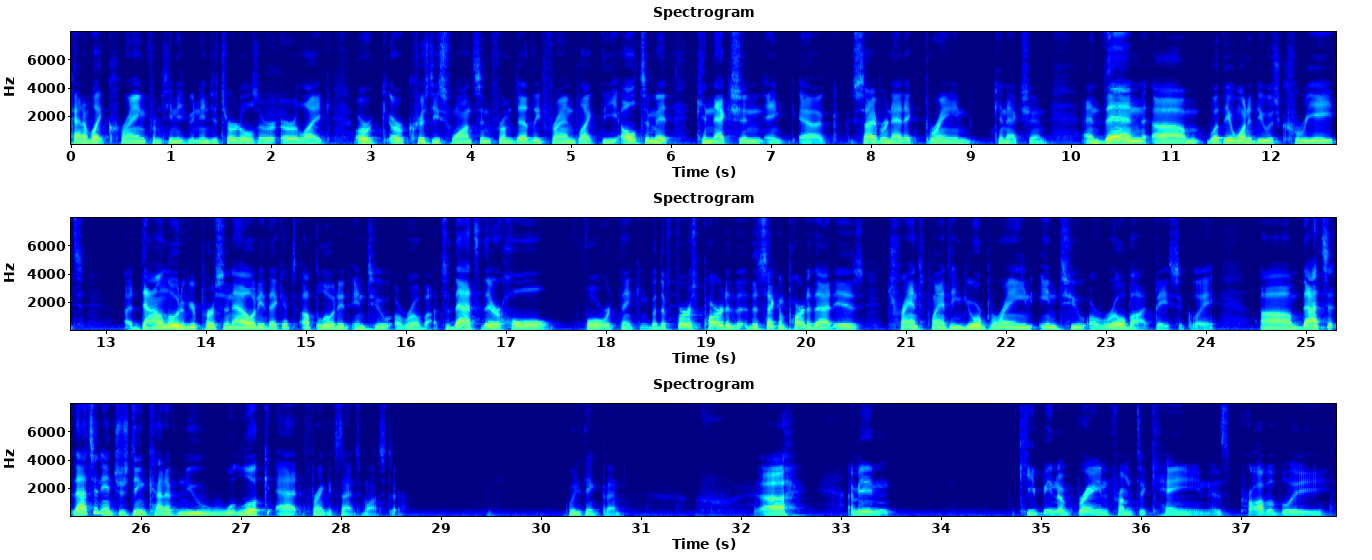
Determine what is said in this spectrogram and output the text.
kind of like Krang from Teenage Mutant Ninja Turtles, or, or like or or Kristy Swanson from Deadly Friend, like the ultimate connection and uh, cybernetic brain connection. And then um, what they want to do is create a download of your personality that gets uploaded into a robot. So that's their whole forward thinking. But the first part of the, the second part of that is transplanting your brain into a robot, basically. Um, that's that's an interesting kind of new look at Frankenstein's monster. What do you think, Ben? Uh, I mean, keeping a brain from decaying is probably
